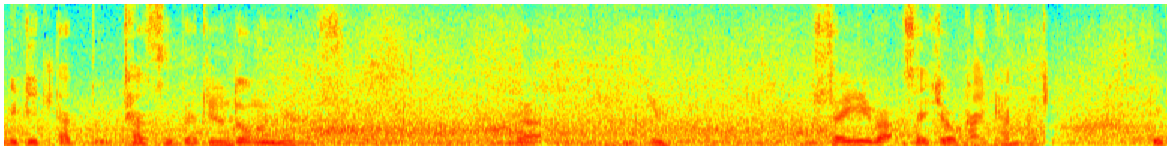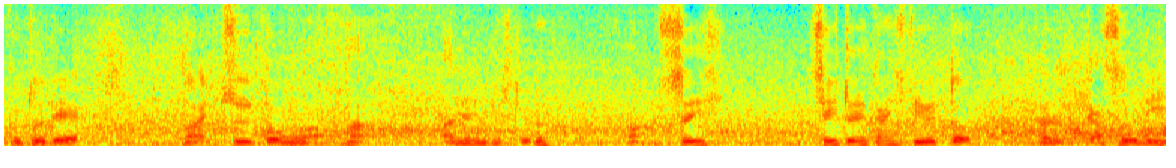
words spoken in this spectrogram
見てきたっていう、タスだけの動画になります。ただ、ね、実際言えば最初は外観だけ。ということで、まあ、ツートンは、まあ、あるんですけど、まあ、水、水筒に関して言うと、まずガソリンと、あ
